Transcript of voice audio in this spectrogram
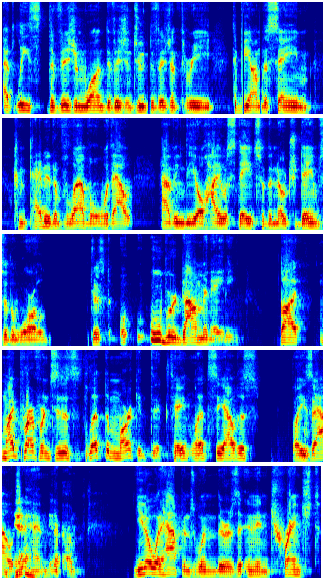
at least Division One, Division Two, Division Three to be on the same competitive level without having the Ohio States or the Notre Dames of the world just uber dominating. But my preference is let the market dictate. Let's see how this plays out. Yeah. And uh, you know what happens when there's an entrenched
